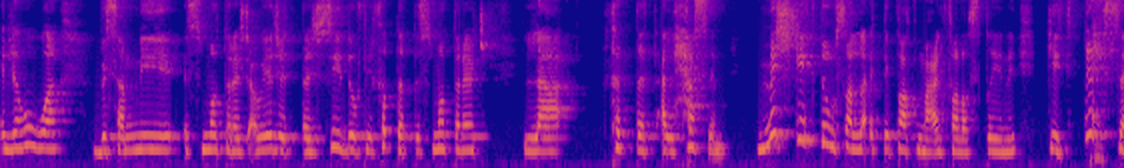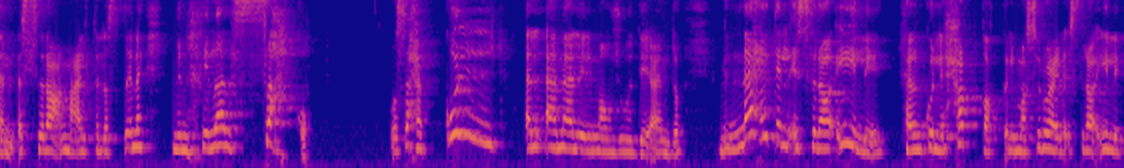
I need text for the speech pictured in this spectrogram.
اللي هو بسميه سموتريتش أو يجد تجسيده في خطة سموتريتش لخطة الحسم. مش كيف توصل لاتفاق مع الفلسطيني كيف تحسم الصراع مع الفلسطيني من خلال سحقه وسحق كل الآمال الموجودة عنده. من ناحية الإسرائيلي خلينا نقول حقق المشروع الإسرائيلي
